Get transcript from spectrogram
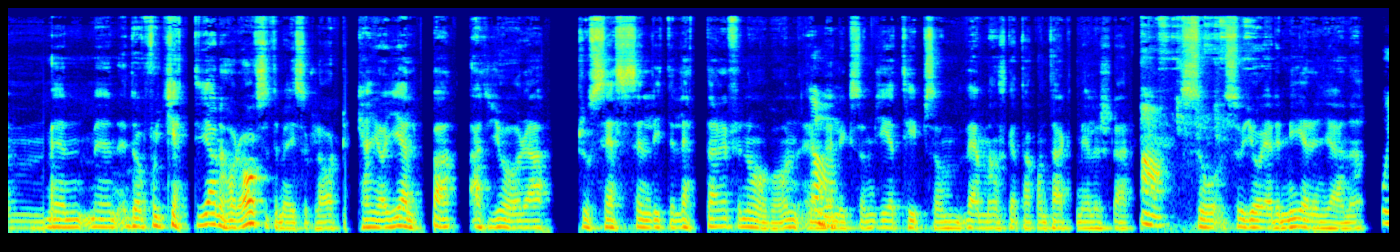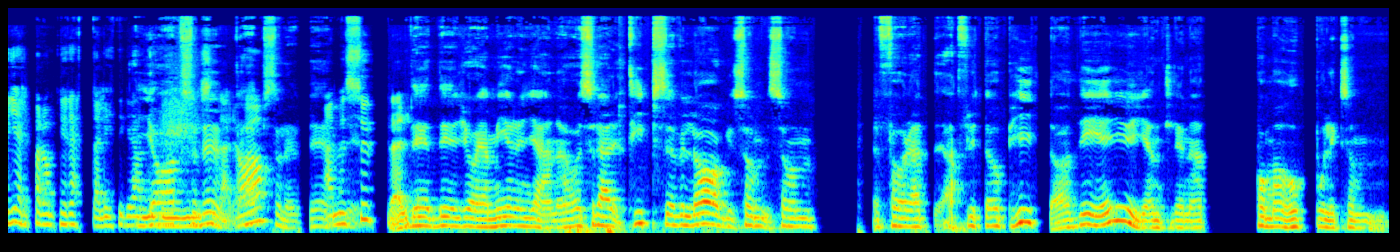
Um, men, men de får jättegärna höra av sig till mig såklart. Kan jag hjälpa att göra processen lite lättare för någon ja. eller liksom ge tips om vem man ska ta kontakt med eller sådär. Ja. Så, så gör jag det mer än gärna. Och hjälpa dem till rätta lite grann. Ja absolut, ja. absolut. Det, ja, men super. Det, det, gör jag mer än gärna. Och sådär tips överlag som, som för att, att flytta upp hit då, det är ju egentligen att komma upp och liksom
